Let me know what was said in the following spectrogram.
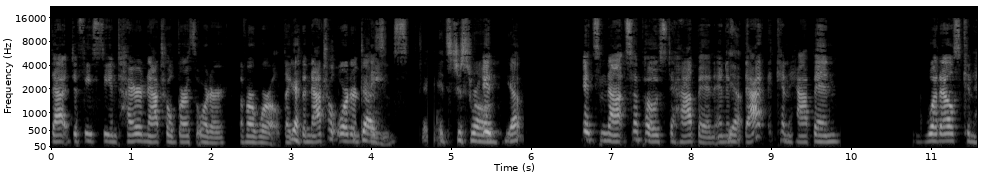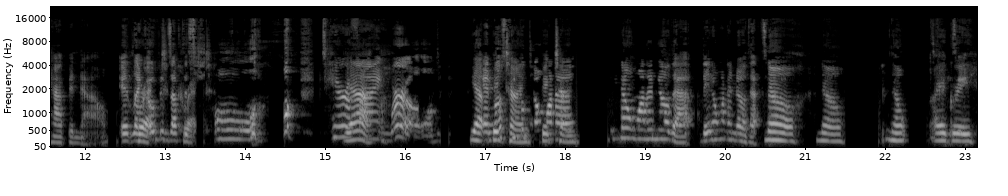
right. that defeats the entire natural birth order of our world. Like yeah, the natural order things. It's just wrong. It, yep. It's not supposed to happen. And if yep. that can happen, what else can happen now? It like correct, opens up correct. this whole terrifying yeah. world. Yeah, and big most time, people don't big wanna, time. They don't want to know that. They don't want to know that. No, no, no. I agree.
